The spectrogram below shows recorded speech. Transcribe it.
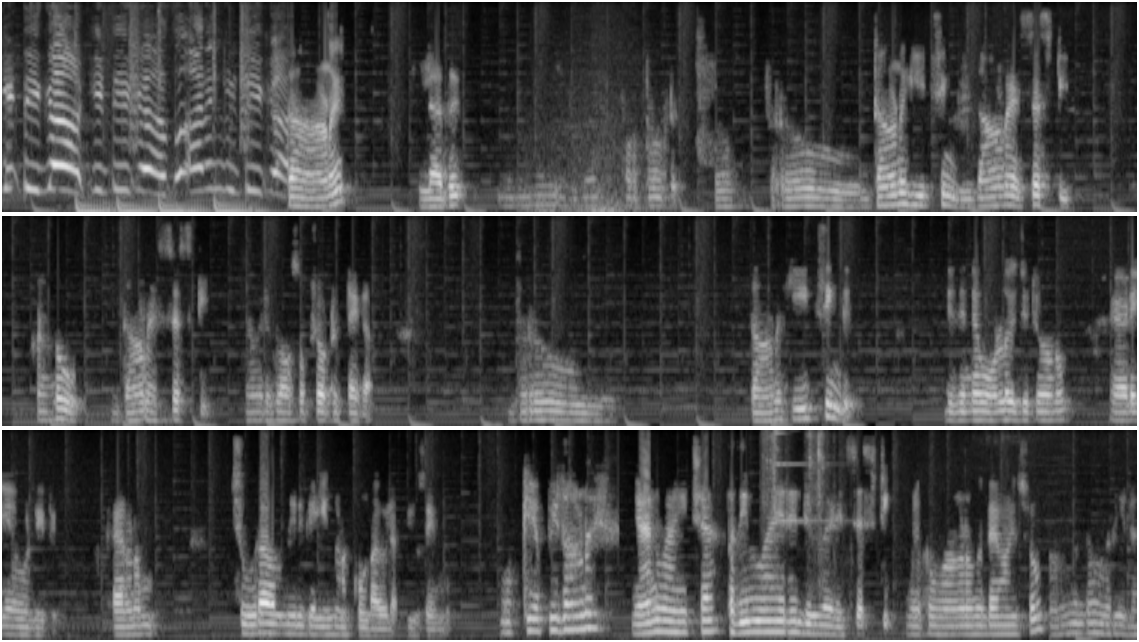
കിട്ടിക്കാ കിട്ടിക്കാ സാധനം കിട്ടിക്ക. പുറത്തോട്ട്. ബ്രോ ഇതാണ് ഹീറ്റ് സിങ്ക് ഇതാണ് എസ് എസ് ടി കണ്ടോ? ഇതാണ് എസ് എസ് ടി ഞാൻ ഒരു ക്ലോസ് ഓഫ് ഷോട്ട് ഇട്ടേക്കാം. ബ്രോ ഇതാണ് ഹീറ്റ് സിങ്ക് ഇതിന്റെ മുകളിൽ വെച്ചിട്ട് വേണം ആഡ് ചെയ്യാൻ വേണ്ടിയിട്ട്. കാരണം ചൂടാവുന്നതിന് കയ്യും കണക്കുണ്ടാവില്ല യൂസ് ചെയ്യുമ്പോൾ. ഓക്കെ അപ്പൊ ഇതാണ് ഞാൻ വാങ്ങിച്ച പതിമൂവായിരം രൂപ എസ് എസ് ടി നിങ്ങൾക്ക് വാങ്ങണമെന്നുണ്ടെങ്കിൽ വാങ്ങിച്ചോ വാങ്ങുന്നുണ്ടോ അറിയില്ല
